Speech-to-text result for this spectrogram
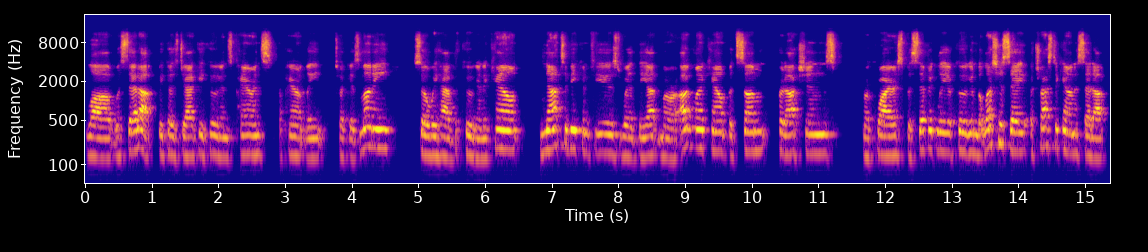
law was set up because Jackie Coogan's parents apparently took his money. So we have the Coogan account, not to be confused with the UTMA or UGMA account, but some productions require specifically a Coogan, but let's just say a trust account is set up.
